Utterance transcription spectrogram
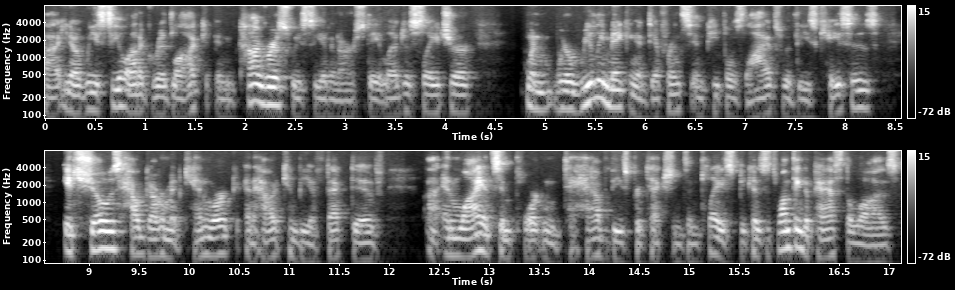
uh, you know we see a lot of gridlock in Congress. We see it in our state legislature. When we're really making a difference in people's lives with these cases, it shows how government can work and how it can be effective. Uh, and why it's important to have these protections in place because it's one thing to pass the laws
